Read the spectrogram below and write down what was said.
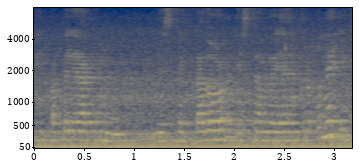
mi papel era como de espectador estando ahí adentro con ellos.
